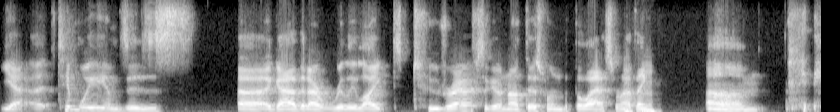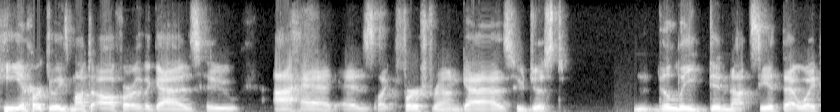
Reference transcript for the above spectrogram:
Yeah, uh, Tim Williams is uh, a guy that I really liked two drafts ago. Not this one, but the last one, I think. Mm-hmm. Um, he and Hercules Mata'afa are the guys who I had as like first round guys who just the league did not see it that way.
